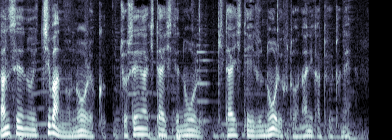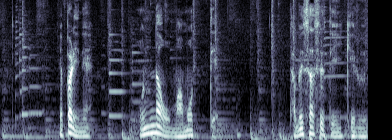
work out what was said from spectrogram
男性の一番の能力女性が期待して能力期待している能力とは何かというとねやっぱりね女を守って食べさせていける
